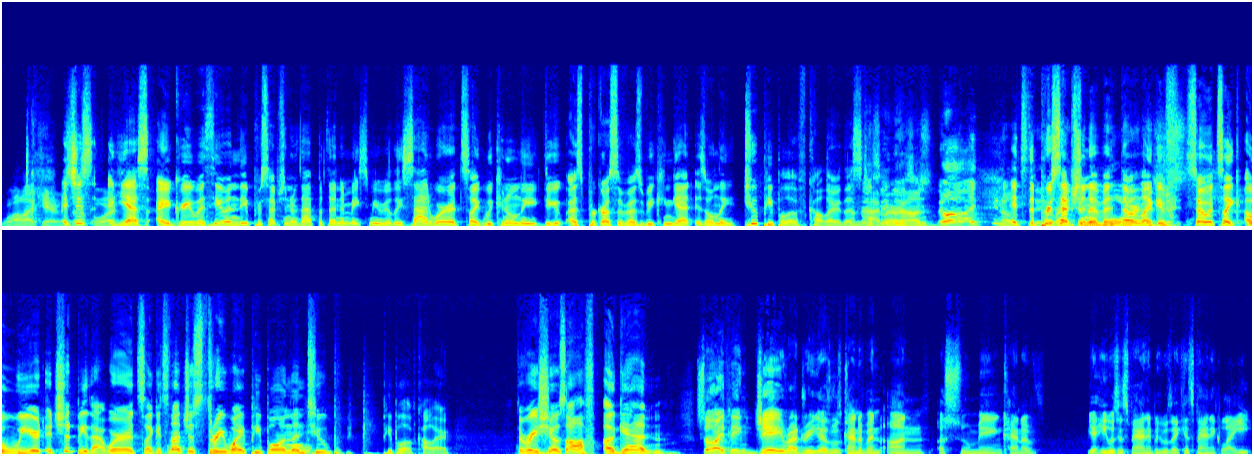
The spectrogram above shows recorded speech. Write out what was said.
Well, I care. It's just for- yes, I agree with you in the perception of that, but then it makes me really sad where it's like we can only do as progressive as we can get is only two people of color this I'm not time saying this around. is- well, I, you know, It's the you're right, it perception of it though. Like It's if just- so, it's like a weird. It should be that where it's like it's not just three white people and then two people of color. The ratio's off again. So I think Jai Rodriguez was kind of an unassuming kind of yeah, he was Hispanic, but he was like Hispanic light.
